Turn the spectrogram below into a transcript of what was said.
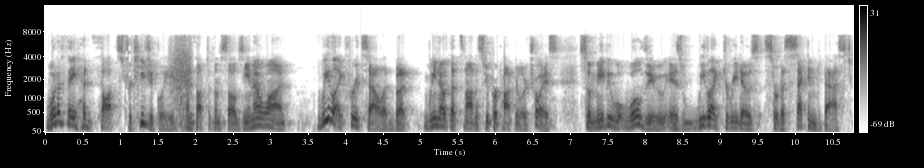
what if they had thought strategically and thought to themselves, you know what, we like fruit salad, but we know that's not a super popular choice. So maybe what we'll do is we like Doritos sort of second best.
